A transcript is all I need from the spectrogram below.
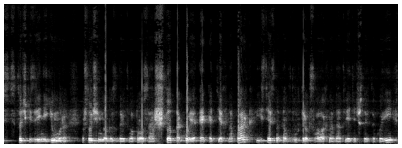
с точки зрения юмора, потому что очень много задают вопросы, а что такое экотехнопарк? Естественно, там в двух-трех словах надо ответить, что это такое. И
